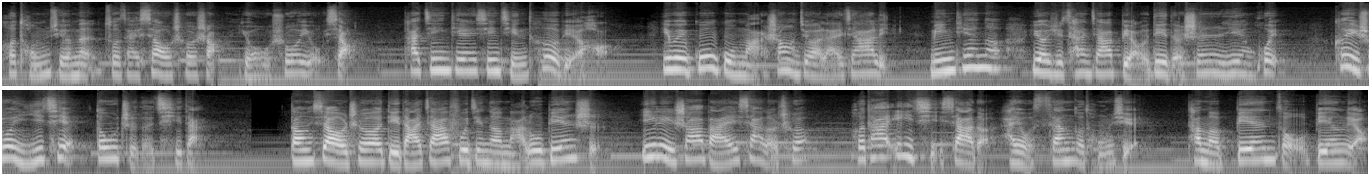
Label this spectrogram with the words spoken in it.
和同学们坐在校车上，有说有笑。她今天心情特别好，因为姑姑马上就要来家里，明天呢又要去参加表弟的生日宴会，可以说一切都值得期待。当校车抵达家附近的马路边时，伊丽莎白下了车，和他一起下的还有三个同学。他们边走边聊。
